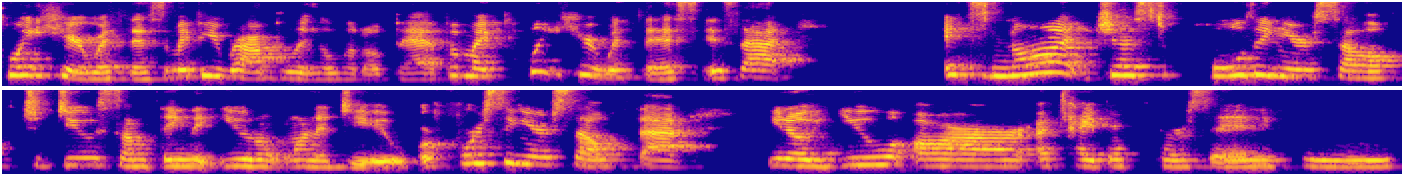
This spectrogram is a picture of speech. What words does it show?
point here with this, I might be rambling a little bit, but my point here with this is that it's not just holding yourself to do something that you don't want to do or forcing yourself that, you know, you are a type of person who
